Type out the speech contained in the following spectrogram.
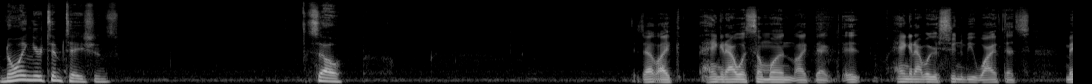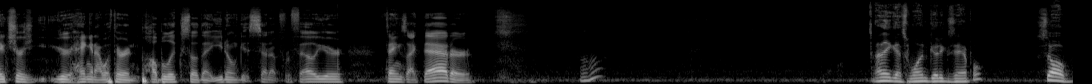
knowing your temptations. So, Is that like hanging out with someone like that? It, hanging out with your soon-to-be wife. That's make sure you're hanging out with her in public so that you don't get set up for failure. Things like that, or mm-hmm. I think that's one good example. So,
